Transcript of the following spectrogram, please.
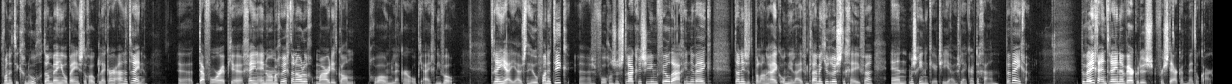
fanatiek genoeg, dan ben je opeens toch ook lekker aan het trainen. Uh, daarvoor heb je geen enorme gewichten nodig, maar dit kan gewoon lekker op je eigen niveau. Train jij juist heel fanatiek, uh, volgens een strak regime, veel dagen in de week, dan is het belangrijk om je lijf een klein beetje rust te geven en misschien een keertje juist lekker te gaan bewegen. Bewegen en trainen werken dus versterkend met elkaar.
